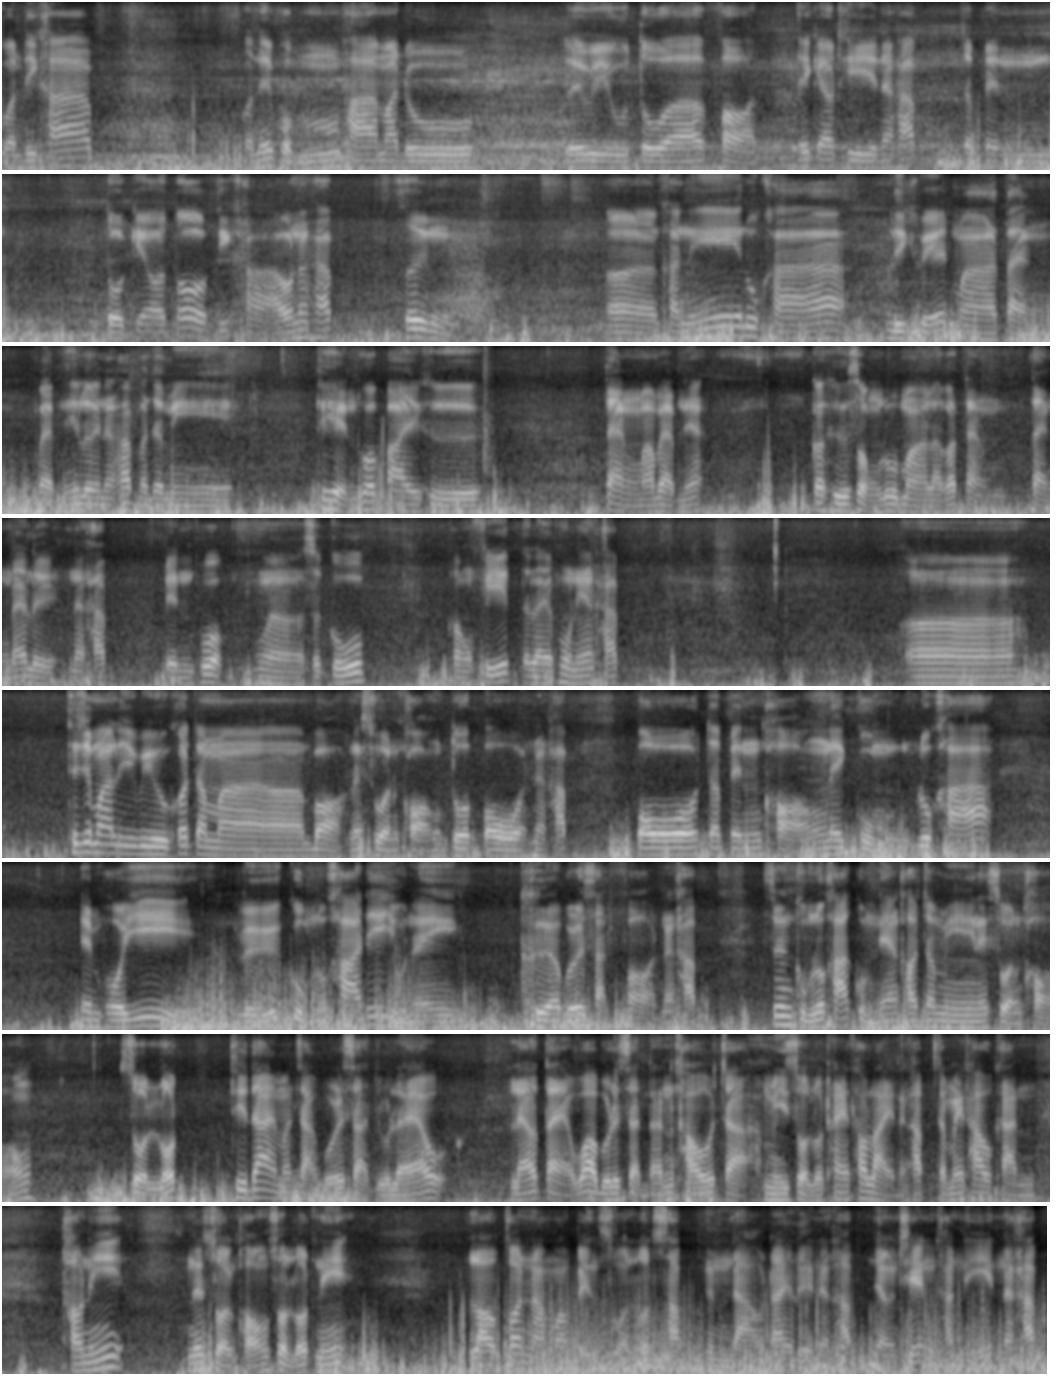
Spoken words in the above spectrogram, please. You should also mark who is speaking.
Speaker 1: สวัสดีครับ วันนี้ผมพามาดูรีวิวตัว Ford XLT นะครับ จะเป็นตัวเกียร์ออโต้สีขาวนะครับ ซึ่งคันนี้ลูกค้ารีเควสมาแต่งแบบนี้เลยนะครับ มันจะมีที่เห็นทั่วไปคือแต่งมาแบบนี้ก็คือส่งรูปมาแล้วก็แต่งแต่งได้เลยนะครับ เป็นพวกสกู๊ปของฟีดอะไรพวกนี้ครับ ที่จะมารีวิวก็จะมาบอกในส่วนของตัวโปรนะครับ โปรจะเป็นของในกลุ่มลูกค้า Employee หรือกลุ่มลูกค้าที่อยู่ในเครือบริษัท Ford นะครับ ซึ่งกลุ่มลูกค้ากลุ่มนี้เขาจะมีในส่วนของส่วนลดที่ได้มาจากบริษัทอยู่แล้ว แล้วแต่ว่าบริษัทนั้นเขาจะมีส่วนลดให้เท่าไหร่นะครับ จะไม่เท่ากัน คราวนี้ในส่วนของส่วนลดนี้ เราก็นำมาเป็นส่วนลดซับเงินดาวได้เลยนะครับ อย่างเช่นคันนี้นะครับ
